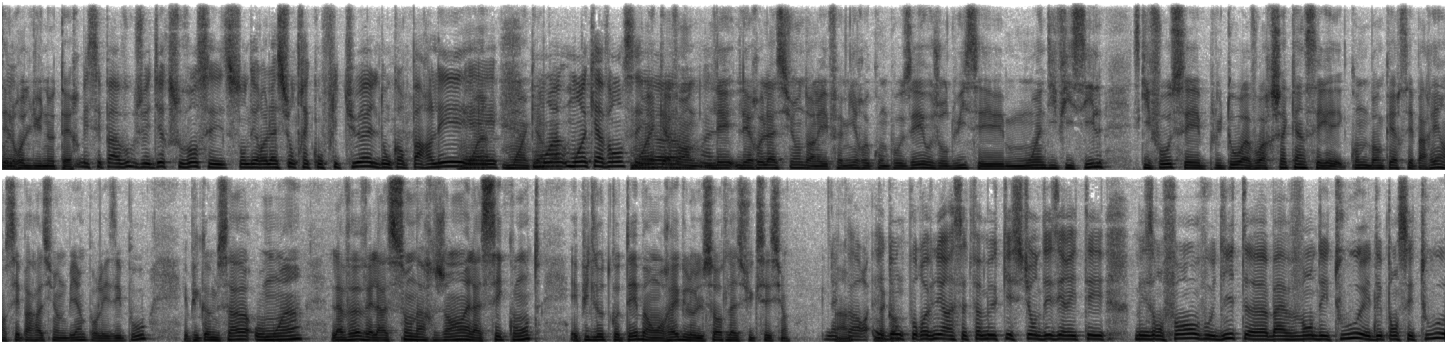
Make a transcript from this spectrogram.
le rôle du notaire. Mais c'est pas à vous que je vais dire que souvent, ce sont des relations très conflictuelles, donc en parler moins, qu'avant. Moins, qu'avant. Moins qu'avant. Euh, les, les relations dans les familles recomposées, aujourd'hui, c'est moins difficile. Ce qu'il faut, c'est plutôt avoir chacun ses comptes bancaires séparés en séparation de biens pour les époux. Et puis comme ça, au moins, la veuve, elle a son argent, elle a ses comptes. Et puis de l'autre côté, ben, on règle le sort de la succession. D'accord. et donc, pour revenir à cette fameuse question déshériter mes enfants, vous dites euh, bah, vendez tout et dépensez tout.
